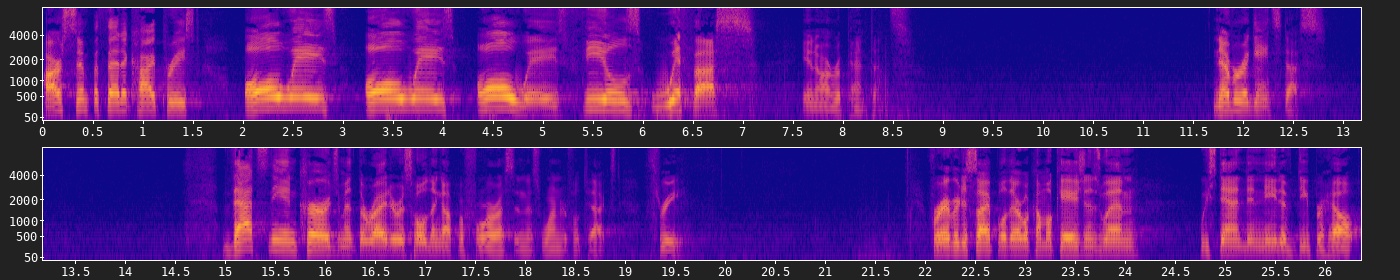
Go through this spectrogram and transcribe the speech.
our sympathetic high priest always, always, always feels with us in our repentance. Never against us. That's the encouragement the writer is holding up before us in this wonderful text. Three. For every disciple, there will come occasions when we stand in need of deeper help.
